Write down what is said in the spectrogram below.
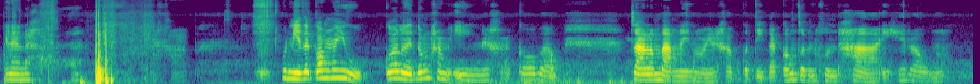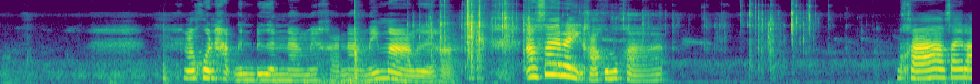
ไม่นั่นนะคะนะคะวันนี้ตะกล้องไม่อยู่ก็เลยต้องทำเองนะคะ ก็แบบจะลำบากหน่อยๆนะคะ ปกติตากล้องจะเป็นคนถ่ายให้เราเนาะเราควรหักเงินเดือนนางไหมคะ นางไม่มาเลยค่ะ เอาไส้อะไรอีกคะคุณลูกค้า ลูกค้าเอาไส้อะไร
